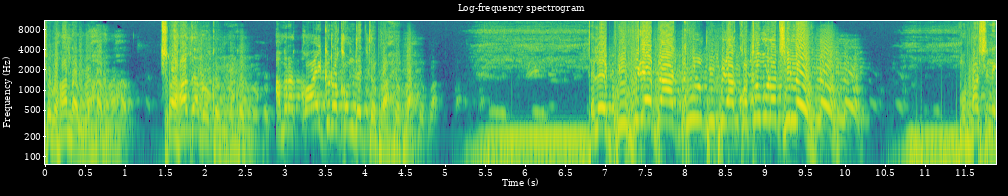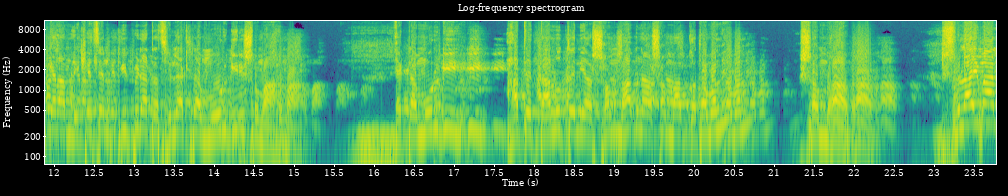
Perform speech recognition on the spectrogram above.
সুবহান আল্লাহ ছ হাজার রকমের। আমরা কয়েক রকম দেখতে পাই। তাহলে পিঁপড়াটা কোন পিঁপড়া? কত বড় ছিল? মুফাসিনী কেরাম লিখেছেন, পিঁপড়াটা ছিল একটা মুরগির সমান একটা মুরগি হাতে তালুতে নেওয়া সম্ভব না অসম্ভব কথা বলে? সম্ভব। সুলাইমান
